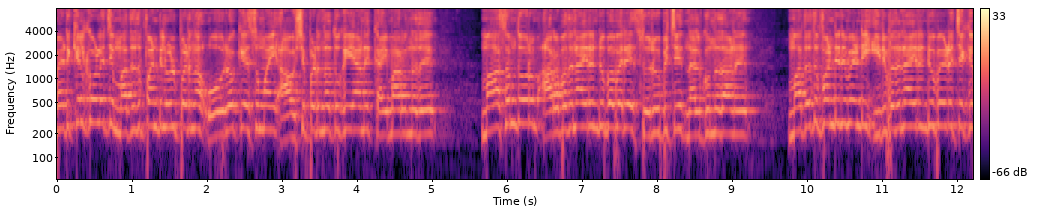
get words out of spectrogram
മെഡിക്കൽ കോളേജ് മദത് ഫണ്ടിൽ ഉൾപ്പെടുന്ന ഓരോ കേസുമായി ആവശ്യപ്പെടുന്ന തുകയാണ് കൈമാറുന്നത്. മാസം തോറും അറുപതിനായിരം രൂപ വരെ സ്വരൂപിച്ച് നൽകുന്നതാണ്. മദത് ഫണ്ടിന് വേണ്ടി ഇരുപതിനായിരം രൂപയുടെ cheque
